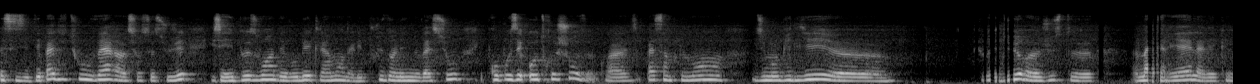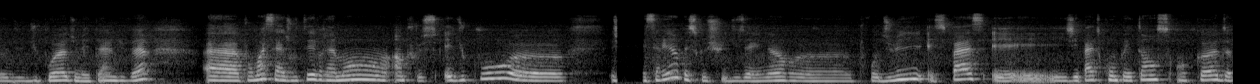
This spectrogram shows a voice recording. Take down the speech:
parce qu'ils n'étaient pas du tout ouverts euh, sur ce sujet et j'avais besoin d'évoluer clairement, d'aller plus dans l'innovation et proposer autre chose. Quoi. Pas simplement du mobilier euh, dur, euh, juste euh, matériel avec du, bois, du métal, du verre. pour moi, ça ajoutait vraiment un plus. Et du coup, c'est rien parce que je suis designer produit, espace et, et j'ai pas de compétences en code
